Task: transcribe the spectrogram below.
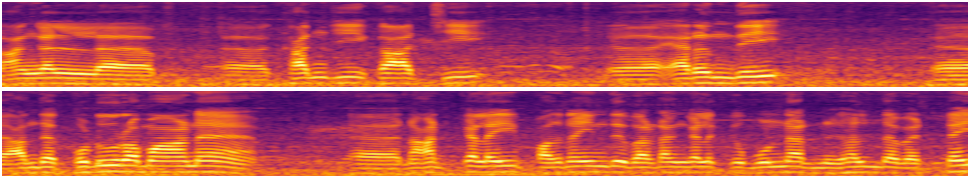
நாங்கள் கஞ்சி காய்ச்சி இறந்தி அருந்தி அந்த கொடூரமான நாட்களை பதினைந்து வருடங்களுக்கு முன்னர் நிகழ்ந்தவற்றை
